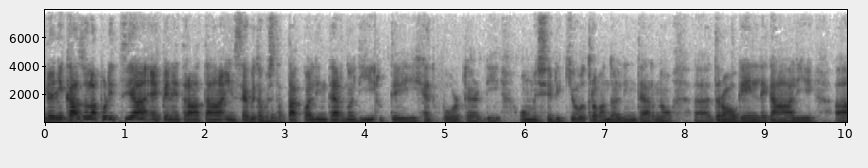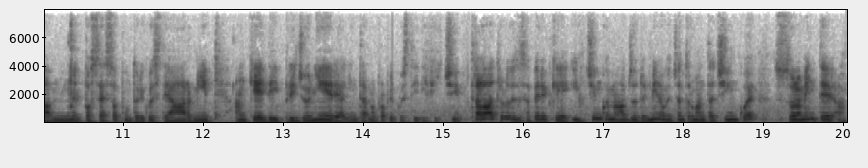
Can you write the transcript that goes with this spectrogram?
In ogni caso la polizia è penetrata in seguito a questo attacco all'interno di tutti i headquarter di Home Shinrikyo trovando all'interno eh, droghe illegali, um, il possesso appunto di queste armi, anche dei prigionieri all'interno proprio di questi edifici. Tra l'altro dovete sapere che il 5 maggio del 1995 solamente a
